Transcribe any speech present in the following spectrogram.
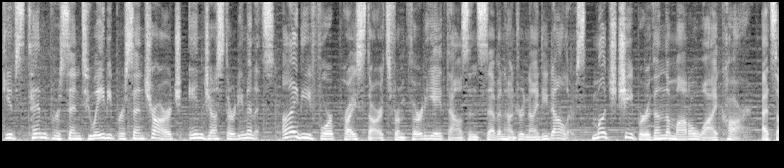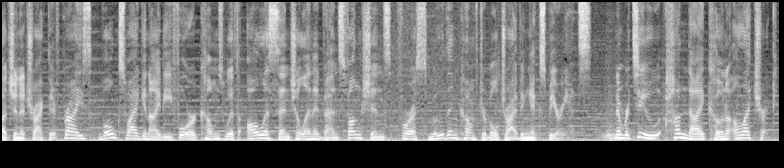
gives 10% to 80% charge in just 30 minutes. ID4 price starts from $38,790, much cheaper than the Model Y car. At such an attractive price, Volkswagen ID4 comes with all essential and advanced functions for a smooth and comfortable driving experience. Number 2. Hyundai Kona Electric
